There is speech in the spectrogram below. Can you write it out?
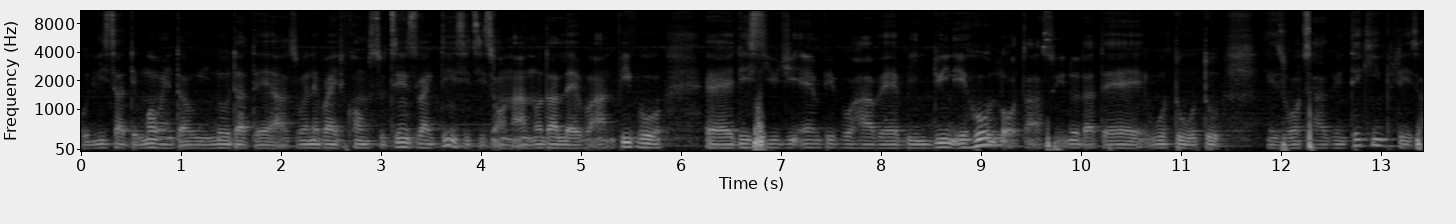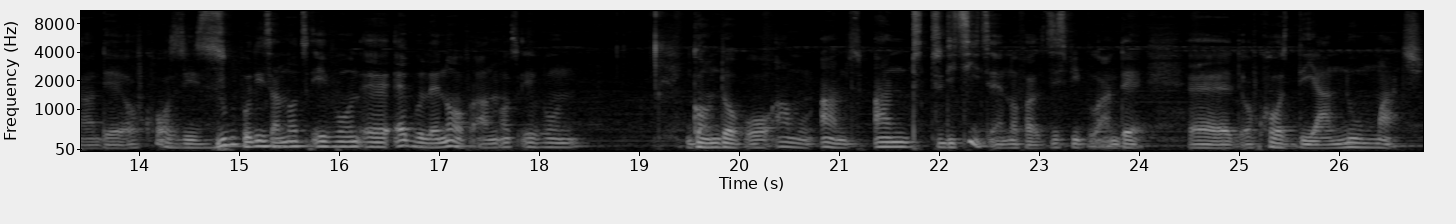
police at the moment, and we know that uh, as whenever it comes to things like this, it is on another level, and people, uh, these UGM people have uh, been doing a whole lot, as we know that uh, Woto Woto is what has been taking place, and uh, of course, the zoo police are not even uh, able enough, and not even gunned up or armed, armed to the teeth enough as these people and then uh, of course they are no match.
